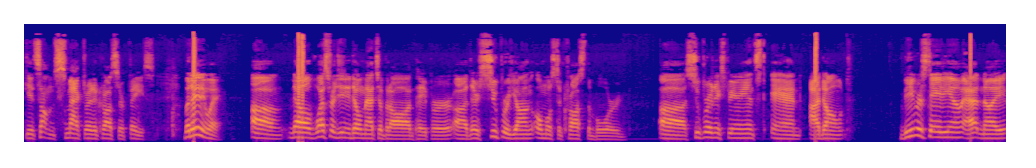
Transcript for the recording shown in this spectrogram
get something smacked right across their face. But anyway, uh, no, West Virginia don't match up at all on paper. Uh, they're super young, almost across the board, uh, super inexperienced, and I don't. Beaver Stadium at night,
